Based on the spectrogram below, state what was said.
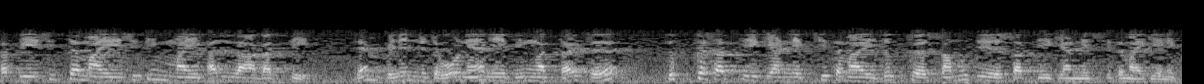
අපේ සිතමයි සිතින්මයි අල්ලා ගත්තේ. දැන් පෙනෙන්නට ඕනේ මේ පින්වත් අයට දුක්ඛ සත්‍ය කියන්නේ සිතමයි දුක්ඛ සමුදය සත්‍ය කියන්නේ සිතමයි කියන එක.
